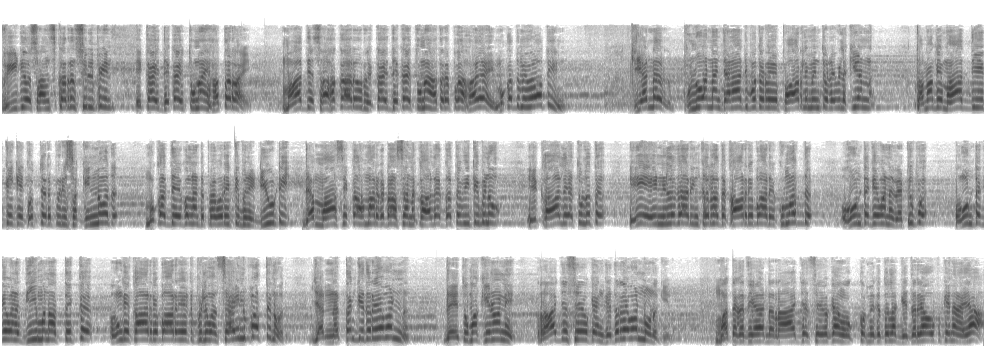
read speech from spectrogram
වීඩියෝ සංස්කරණ ශිල්පීන් 1 2 3 4යි මාධ්‍ය සහකාරවරු 1 2 3 4 5 6යි මොකද මේ වෙලා තියෙන්නේ කියන්න පුළුවන් නම් ජනාධිපතිවරේ පාර්ලිමේන්තුවට ඇවිල්ලා කියන්න තමගේ මාධ්‍ය එකේ කොච්චර පිරිසක් ඉන්නවද? මොකද ඒගොල්ලන්ට පැවරී තිබෙන ඩියුටි. දැන් මාසෙකමාරකට ආසන්න කාලයක් ගත වී තිබෙනවා ඒ කාලය ඇතුළත ඒ ඒ නිලධාරීන් කරන කාර්යභාරය කුමක්ද? ඔවුන්ට ගෙවන වැටුප ඔවුන්ට ගෙවන දීමනත් එක්ක ඔවුන්ගේ කාර්යභාරයට පිළිවන් සෑහීමපත් වෙනවද යන්න නැත්තම් ගෙදර යවන්න. දැන් එතුමා කියනෝනේ රාජ්‍ය සේවකයන් ගෙදර යවන්න ඕන කියලා. මතක තියාගන්න රාජ්‍ය සේවකයන් ඔක්කොම එකතුලා ගෙදර යවපු කෙනා යා.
